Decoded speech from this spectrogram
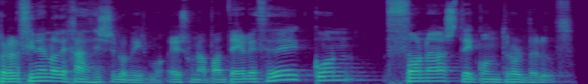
pero al final no deja de hacerse lo mismo. Es una pantalla LCD con zonas de control de luz.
